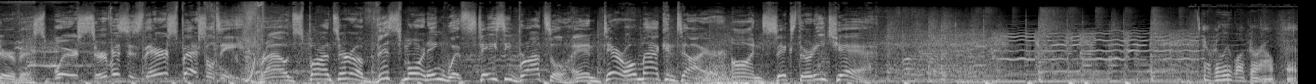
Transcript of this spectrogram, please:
Abe's Door Service, where service is their specialty. Proud sponsor of This Morning with Stacy Brotzel and Daryl McIntyre on 630 CHED. I really love your outfit.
